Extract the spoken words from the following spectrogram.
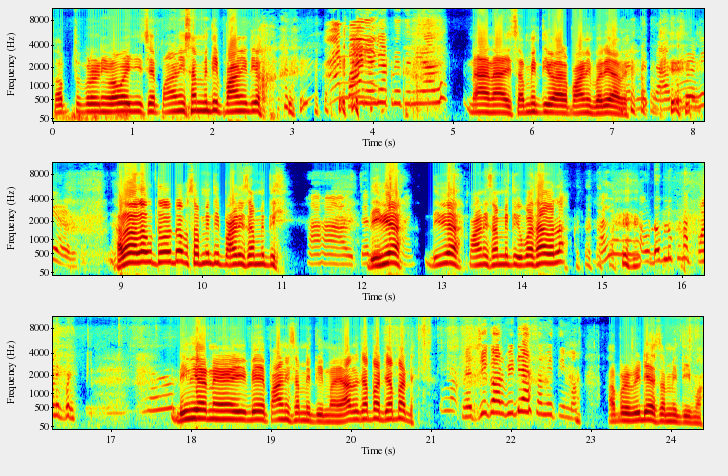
સપ્તપર્ણી વવાઈ છે. પાણી સમિતિ પાણી દો. ના ના એ સમિતિ વાળા પાણી ભરી આવે. હલો હલો ઉઠો ઉઠો સમિતિ પાણી સમિતિ. દિવ્યા દિવ્યા પાણી સમિતિ ઊભા થાવેલા દિવ્યા ને એ બે પાણી સમિતિમાં. હાલ ઝપાટ ઝપાટ. આપણે વિદ્યા સમિતિમાં.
